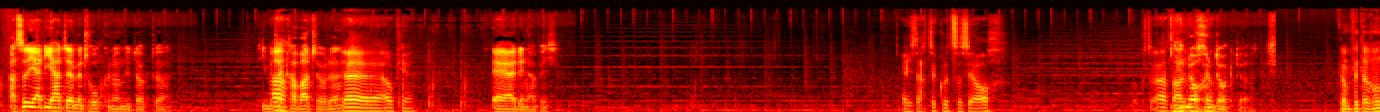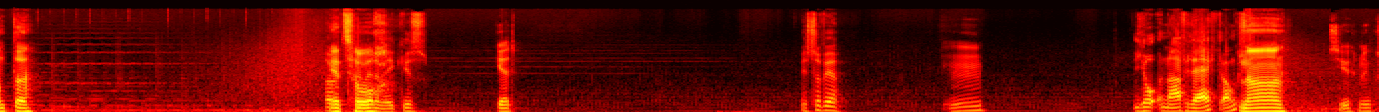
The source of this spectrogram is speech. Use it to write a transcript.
Achso, ja, die hat er mit hochgenommen, die Doktor. Die mit Ah. der Krawatte, oder? Ja, ja, ja, okay. Ja, ja, den habe ich. Ja, ich dachte kurz, dass er auch. Doktor, ah, noch ein er. Doktor. Komm wieder runter. Oh, Jetzt wenn er hoch. weg ist. Geht. Ist da wer? Hm, Ja, na, vielleicht. Angst. Na, sehe ich nix.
